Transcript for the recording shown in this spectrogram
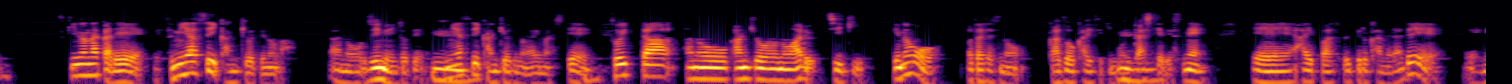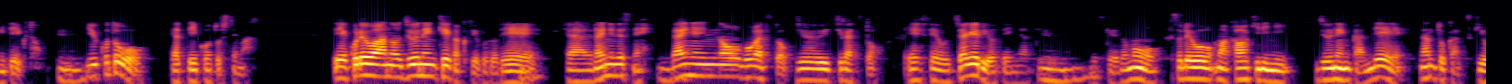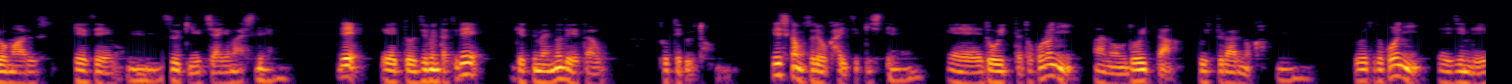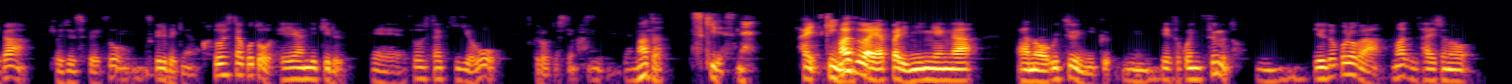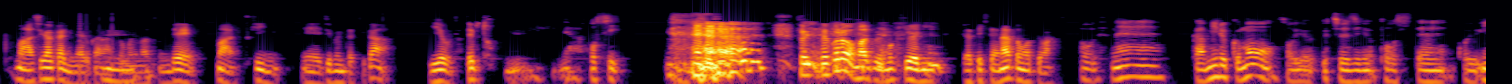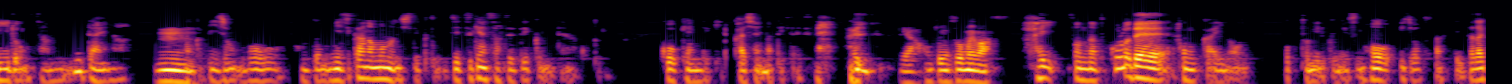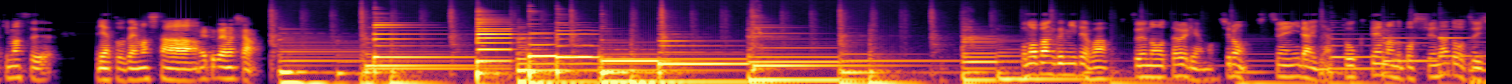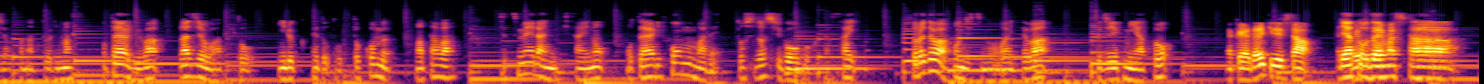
月の中で住みやすい環境っていうのが、あの、人類にとって住みやすい環境というのがありまして、うん、そういった、あの、環境のある地域っていうのを、私たちの画像解析も活かしてですね、うん、えー、ハイパースペクルカメラで見ていくということをやっていこうとしてます。で、これはあの10年計画ということで、来年ですね、来年の5月と11月と衛星を打ち上げる予定になっているんですけれども、それをまあ皮切りに10年間でなんとか月を回る衛星を数機打ち上げまして、で、えっ、ー、と、自分たちで月面のデータを取ってくると。で、しかもそれを解析して、えー、どういったところに、あの、どういった物質があるのか、どういったところに人類が居住スペースを作るべきなのか、そうしたことを提案できる、えー、そうした企業を作ろうとしています。まずは月ですね。はい。まずはやっぱり人間が、あの、宇宙に行く。で、そこに住むというところが、まず最初の、まあ、足がかりになるかなと思いますので、うん、まあ、月に、えー、自分たちが家を建てると。いや、欲しい。そういったところをまず目標にやっていきたいなと思ってます。そうですね。が、ミルクもそういう宇宙事業を通して、こういうイーロンさんみたいなうん。なんかビジョンを本当に身近なものにしていくと実現させていくみたいなことに貢献できる会社になっていきたいですね。いや、本当にそう思います。はい。そんなところで、今回のホットミルクニュースの方、以上とさせていただきます。ありがとうございました。ありがとうございました。の番組では、普通のお便りはもちろん、出演依頼やトークテーマの募集などを随時行っております。お便りは、ラジオアットミルクペド .com または、説明欄に記載のお便りフォームまで、どしどしご応募ください。それでは本日のお相手は、藤井文也と、中谷大輝でした。ありがとうございました。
